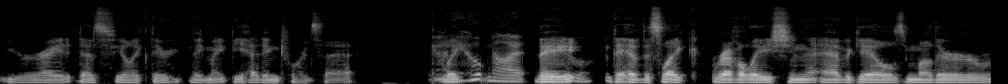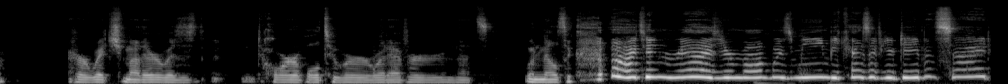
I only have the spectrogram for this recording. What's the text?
You're right. It does feel like they're they might be heading towards that. God, I hope not. They Ew. they have this like revelation that Abigail's mother, her witch mother, was horrible to her or whatever, and that's when Mel's like, "Oh, I didn't realize your mom was mean because of your demon side.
